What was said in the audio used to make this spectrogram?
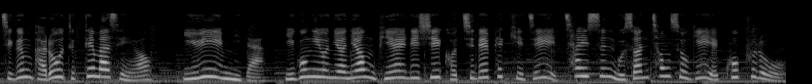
지금 바로 득템하세요. 2위입니다. 2025년형 BLDC 거치대 패키지 차이슨 무선 청소기 에코 프로.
